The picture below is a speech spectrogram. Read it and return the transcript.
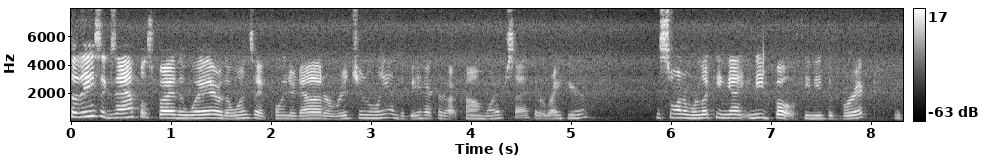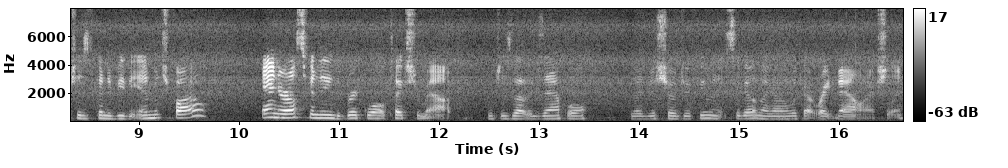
So these examples, by the way, are the ones I pointed out originally on the bhecker.com website. They're right here. This one we're looking at, you need both. You need the brick, which is going to be the image file, and you're also going to need the brick wall texture map, which is that example that I just showed you a few minutes ago that I'm going to look at right now, actually.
